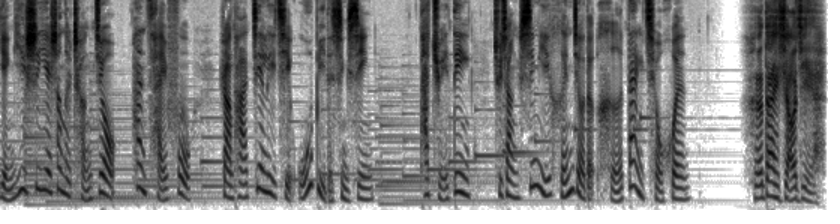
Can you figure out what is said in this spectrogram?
演艺事业上的成就和财富让他建立起无比的信心。他决定去向心仪很久的何代求婚。何代小姐，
